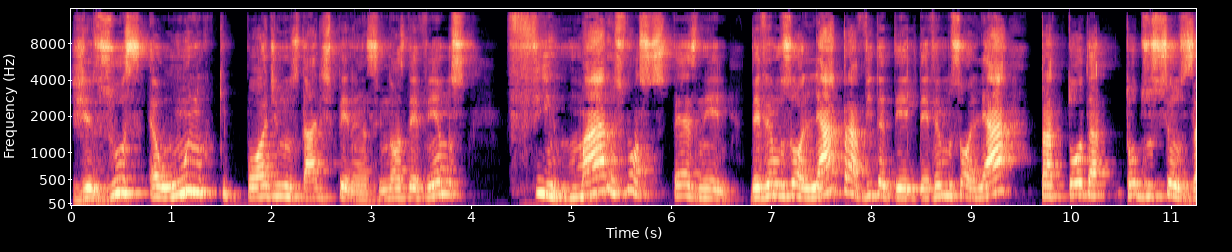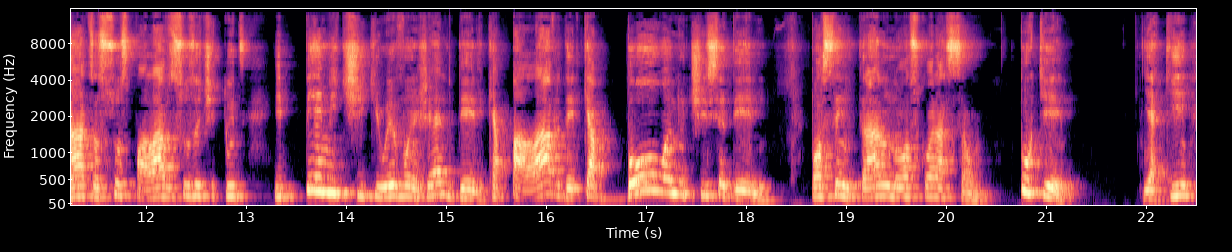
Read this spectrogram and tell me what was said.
Jesus é o único que pode nos dar esperança. E nós devemos firmar os nossos pés nele. Devemos olhar para a vida dele. Devemos olhar para todos os seus atos, as suas palavras, as suas atitudes. E permitir que o evangelho dele, que a palavra dele, que a boa notícia dele possa entrar no nosso coração. Por quê? E aqui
